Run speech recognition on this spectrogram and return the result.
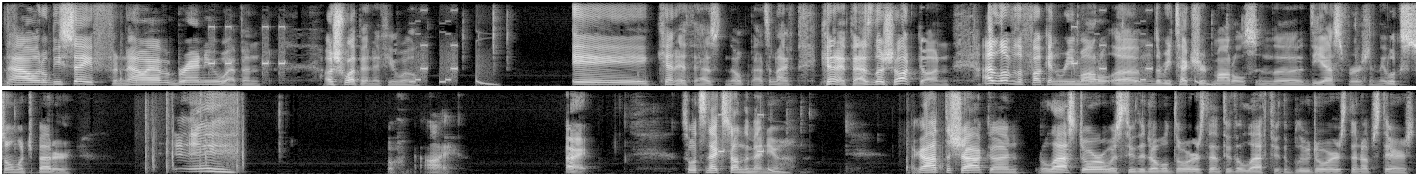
Now it'll be safe, and now I have a brand new weapon. A schweppon, if you will. Eh, Kenneth has nope, that's a knife. Kenneth has the shotgun. I love the fucking remodel, um, the retextured models in the DS version. They look so much better. Eh. Oh my eye. All right. So what's next on the menu? I got the shotgun. The last door was through the double doors, then through the left, through the blue doors, then upstairs.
